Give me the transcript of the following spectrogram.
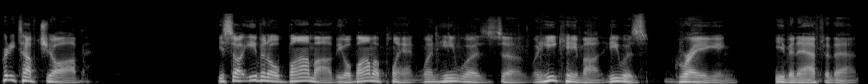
pretty tough job. You saw even Obama, the Obama plant, when he was uh, when he came out, he was graying even after that.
